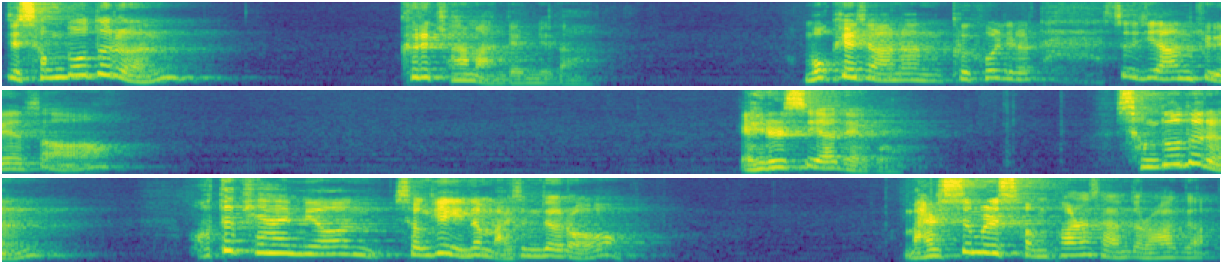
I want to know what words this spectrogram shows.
이제 성도들은 그렇게 하면 안 됩니다. 목회자는 그 권리를 다 쓰지 않기 위해서 애를 써야 되고 성도들은 어떻게 하면 성경에 있는 말씀대로 말씀을 선포하는 사람들과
